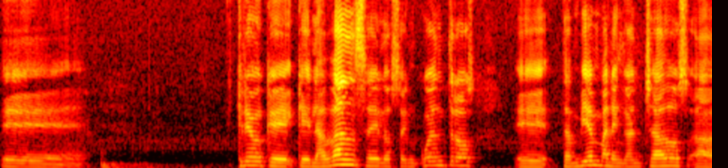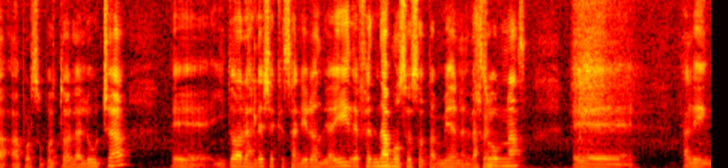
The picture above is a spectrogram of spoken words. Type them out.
Eh, creo que, que el avance de los encuentros eh, también van enganchados a, a, por supuesto, a la lucha eh, y todas las leyes que salieron de ahí. Defendamos eso también en las Sí. urnas. Eh, alguien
